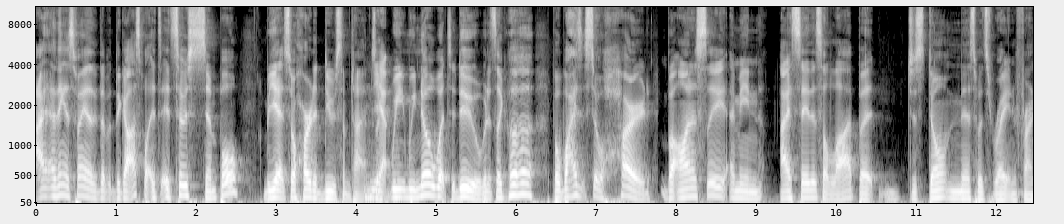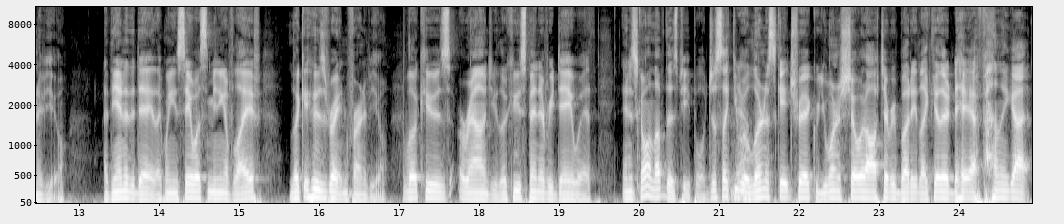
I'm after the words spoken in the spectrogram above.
I, I think it's funny like the, the gospel it's, it's so simple but yet it's so hard to do sometimes. Like, Yeah. we, we know what to do but it's like uh, but why is it so hard? But honestly i mean i say this a lot but just don't miss what's right in front of you. At the end of the day, like when you say what's the meaning of life, look at who's right in front of you. Look who's around you. Look who you spend every day with. And just go and love those people. Just like you Yeah. will learn a skate trick or you want to show it off to everybody. Like the other day, I finally got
